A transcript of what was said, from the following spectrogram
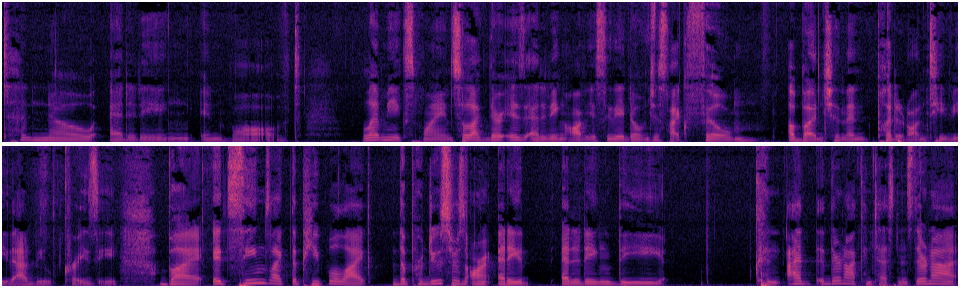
to no editing involved. Let me explain. So, like, there is editing, obviously. They don't just like film a bunch and then put it on TV. That'd be crazy. But it seems like the people, like, the producers aren't edit- editing the. Con- I, they're not contestants. They're not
